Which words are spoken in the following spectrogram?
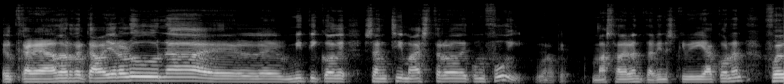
el creador del Caballero Luna, el, mítico de Shang-Chi maestro de Kung Fu, y bueno, que más adelante también escribiría Conan, fue,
